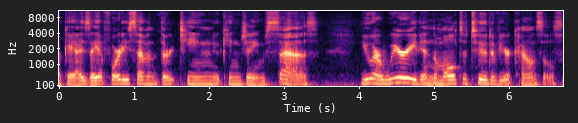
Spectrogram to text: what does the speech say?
Okay, Isaiah 47, 13, New King James says, you are wearied in the multitude of your counsels.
